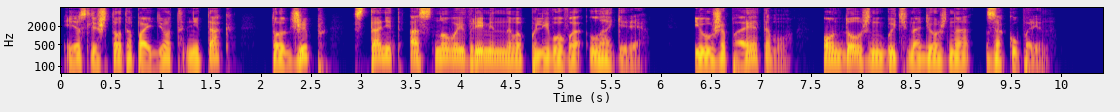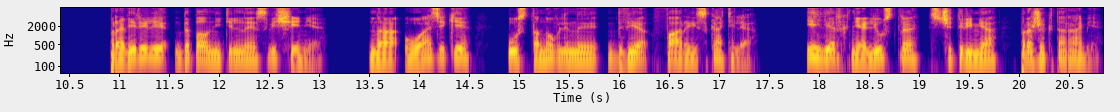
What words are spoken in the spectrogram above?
Если что-то пойдет не так, то джип станет основой временного полевого лагеря, и уже поэтому он должен быть надежно закупорен. Проверили дополнительное освещение. На УАЗике установлены две фары искателя и верхняя люстра с четырьмя прожекторами.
